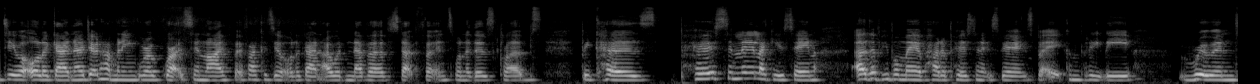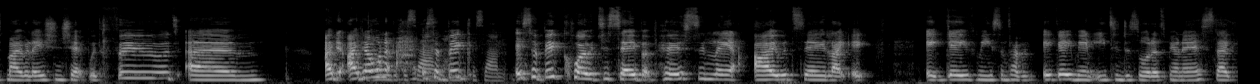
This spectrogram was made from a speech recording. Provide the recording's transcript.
do it all again, I don't have any regrets in life, but if I could do it all again, I would never have stepped foot into one of those clubs because personally, like you're saying, other people may have had a personal experience, but it completely ruined my relationship with food. Um, I, d- I don't want to. 100%, It's a big 100%. it's a big quote to say, but personally, I would say like it it gave me some type of it gave me an eating disorder to be honest. Like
